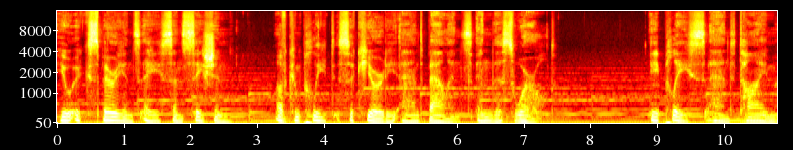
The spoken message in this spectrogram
You experience a sensation of complete security and balance in this world, a place and time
